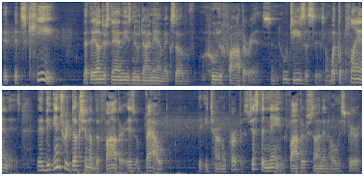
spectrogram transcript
it it's key that they understand these new dynamics of who the Father is and who Jesus is and what the plan is. The, the introduction of the Father is about the eternal purpose. Just the name, Father, Son, and Holy Spirit.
